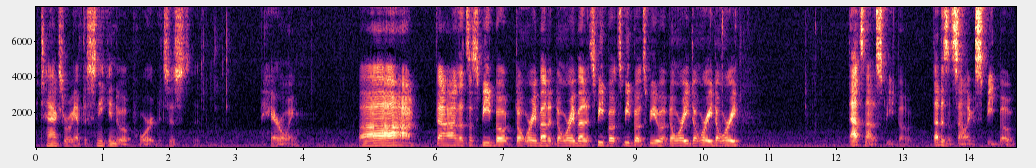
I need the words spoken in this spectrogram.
attacks where we have to sneak into a port. It's just harrowing. Ah, ah, that's a speedboat. Don't worry about it. Don't worry about it. Speedboat, speedboat, speedboat. Don't worry, don't worry, don't worry. That's not a speedboat. That doesn't sound like a speedboat.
